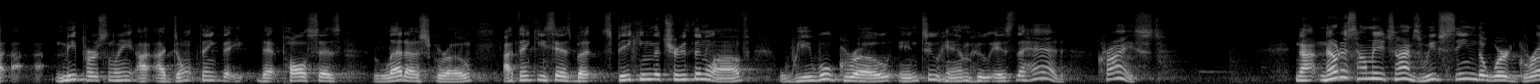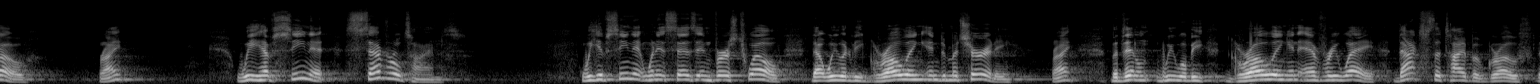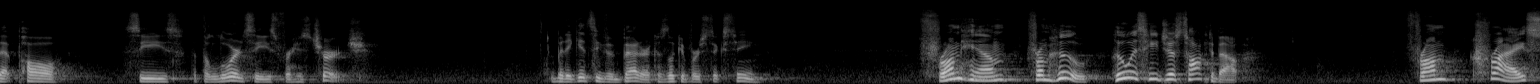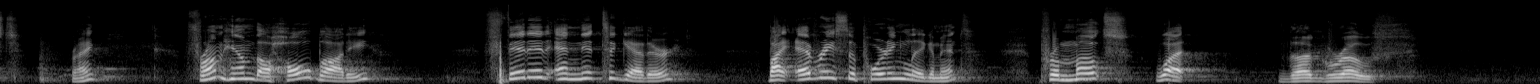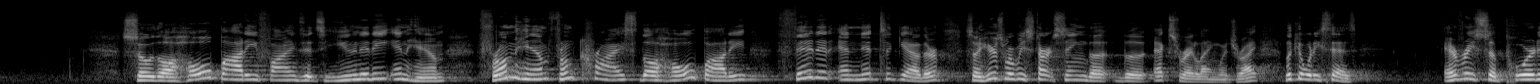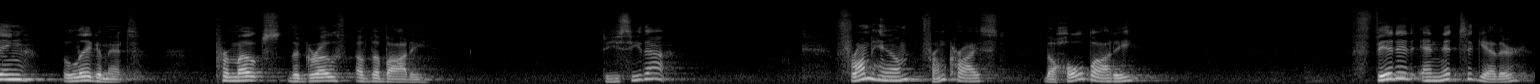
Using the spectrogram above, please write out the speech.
me personally, I, I don't think that, that Paul says, let us grow. I think he says, but speaking the truth in love, we will grow into him who is the head, Christ. Now, notice how many times we've seen the word grow, right? We have seen it several times. We have seen it when it says in verse 12 that we would be growing into maturity, right? But then we will be growing in every way. That's the type of growth that Paul sees, that the Lord sees for his church. But it gets even better because look at verse 16. From him, from who? Who is he just talked about? From Christ, right? From him, the whole body fitted and knit together by every supporting ligament, promotes what? The growth. So the whole body finds its unity in Him. From Him, from Christ, the whole body fitted and knit together. So here's where we start seeing the, the x ray language, right? Look at what He says. Every supporting ligament promotes the growth of the body. Do you see that? From Him, from Christ, the whole body, fitted and knit together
